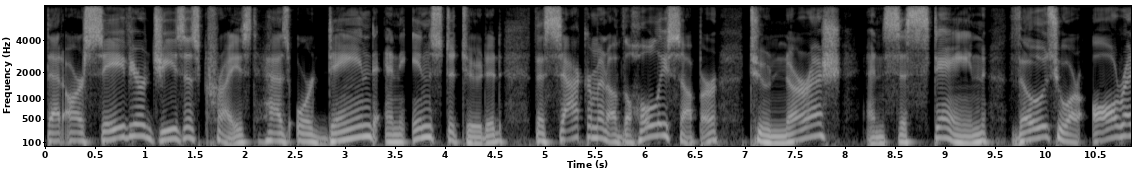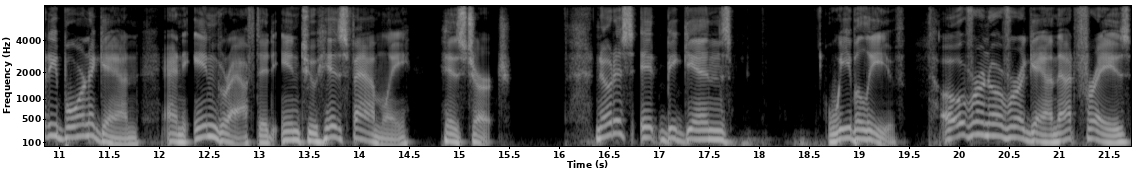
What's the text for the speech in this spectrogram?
that our Savior Jesus Christ has ordained and instituted the sacrament of the Holy Supper to nourish and sustain those who are already born again and ingrafted into his family, his church. Notice it begins, We believe. Over and over again, that phrase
